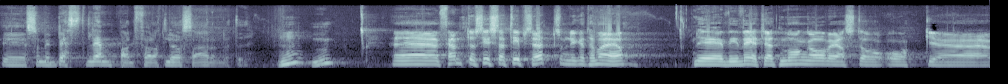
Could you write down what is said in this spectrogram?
eh, som är bäst lämpad för att lösa ärendet i. Eh, femte och sista tipset som ni kan ta med er. Det vi vet ju att många av er står och eh,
